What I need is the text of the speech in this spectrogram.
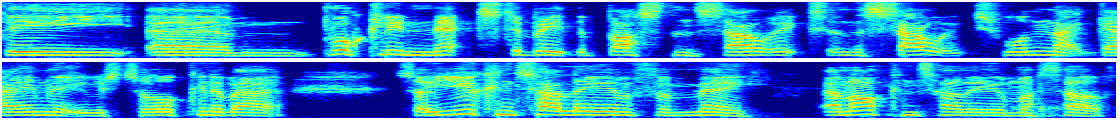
the um, Brooklyn Nets to beat the Boston Celtics, and the Celtics won that game that he was talking about. So you can tell Ian from me, and I can tell Ian myself.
